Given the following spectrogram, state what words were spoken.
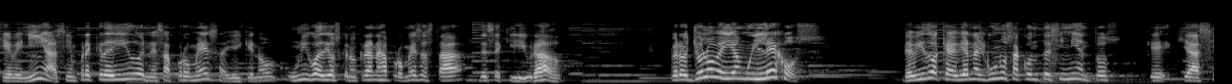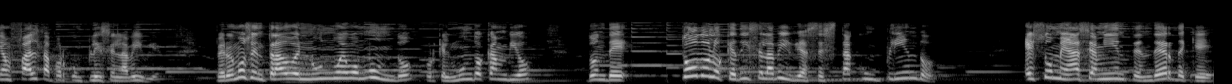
que venía. Siempre he creído en esa promesa y el que no, un hijo de Dios que no crea en esa promesa está desequilibrado. Pero yo lo veía muy lejos, debido a que habían algunos acontecimientos que, que hacían falta por cumplirse en la Biblia. Pero hemos entrado en un nuevo mundo, porque el mundo cambió, donde todo lo que dice la Biblia se está cumpliendo. Eso me hace a mí entender de que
